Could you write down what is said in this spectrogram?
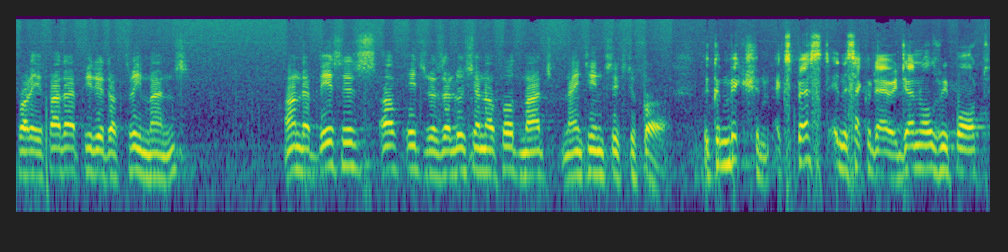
for a further period of three months on the basis of its resolution of 4th March 1964. The conviction expressed in the Secretary General's report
